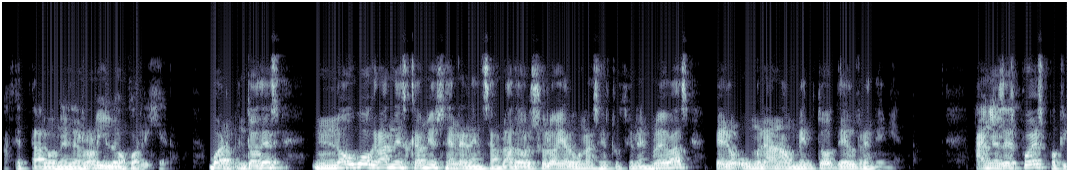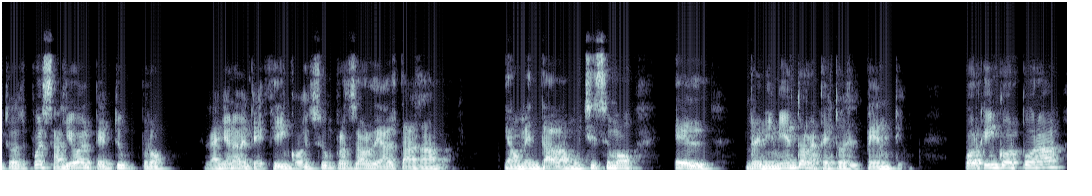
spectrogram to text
aceptaron el error y lo corrigieron. Bueno, entonces no hubo grandes cambios en el ensamblador, solo hay algunas instrucciones nuevas, pero un gran aumento del rendimiento. Años después, poquito después, salió el Pentium Pro, en el año 95. Es un procesador de alta gama y aumentaba muchísimo el rendimiento respecto del Pentium, porque incorpora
